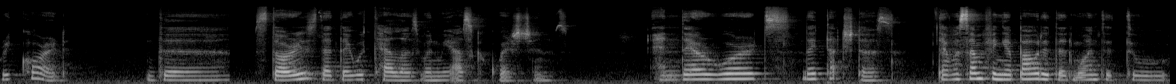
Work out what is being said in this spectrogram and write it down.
record the stories that they would tell us when we ask questions. And their words, they touched us. There was something about it that wanted to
